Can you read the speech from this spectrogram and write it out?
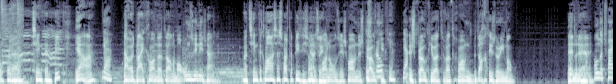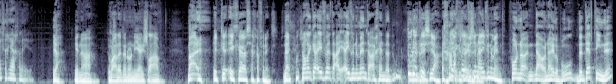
over eh, Sint en Piet. Ja. Ja, Nou, het blijkt gewoon dat het allemaal onzin is eigenlijk. Wat Sinterklaas en Zwarte Piet is Ja, het is onzin. gewoon onzin. Het is gewoon een sprookje. sprookje, ja. Een sprookje wat, wat gewoon bedacht is door iemand. En, Honderd- eh, 150 jaar geleden. ja, ja, toen waren er nog niet eens slaven. Maar, Ik, ik zeg even niks. nee, zal ik even het evenementenagenda doen? Doe dat eens, ja. Ga ja ik geef eens even een doen. evenement. Voor nou, nou, een heleboel. De dertiende,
